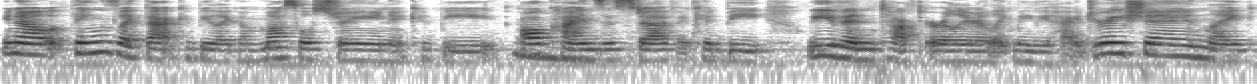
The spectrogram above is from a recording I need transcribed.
you know things like that could be like a muscle strain it could be all kinds of stuff it could be we even talked earlier like maybe hydration like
